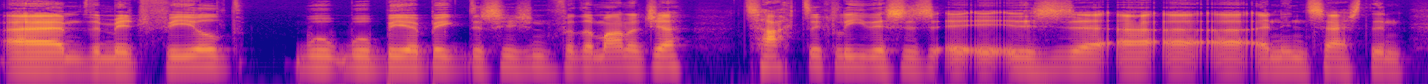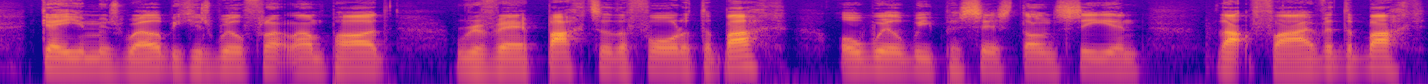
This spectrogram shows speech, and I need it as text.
Um, the midfield will will be a big decision for the manager tactically, this is this is a, a, a, an interesting game as well because will Frank Lampard revert back to the four at the back, or will we persist on seeing that five at the back?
